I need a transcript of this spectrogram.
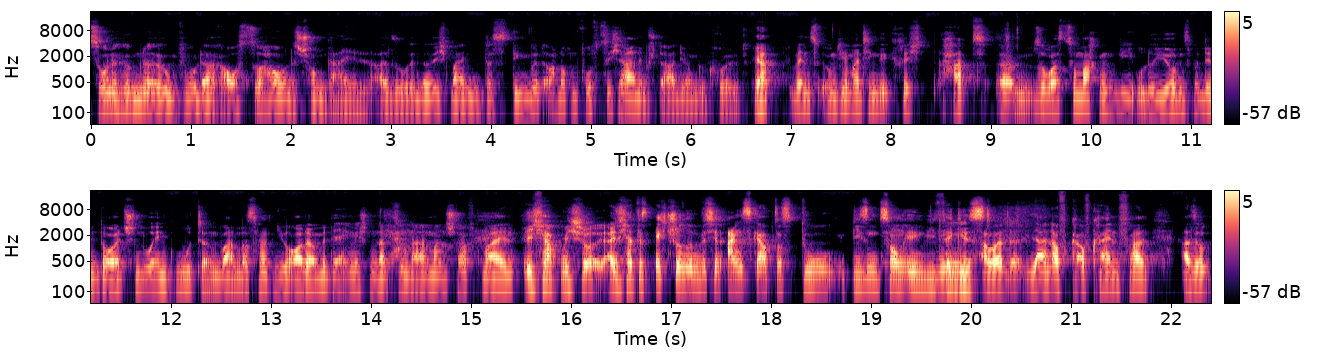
so eine Hymne irgendwo da rauszuhauen, ist schon geil. Also, ne, ich meine, das Ding wird auch noch in 50 Jahren im Stadion gekrölt. Ja, Wenn es irgendjemand hingekriegt hat, ähm, sowas zu machen wie Udo Jürgens mit den Deutschen, nur in gut, dann waren das halt New Order mit der englischen Nationalmannschaft, weil ich habe mich schon, also ich habe jetzt echt schon so ein bisschen Angst gehabt, dass du diesen Song irgendwie Nee, vergisst. aber ja, auf, auf keinen Fall. Also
